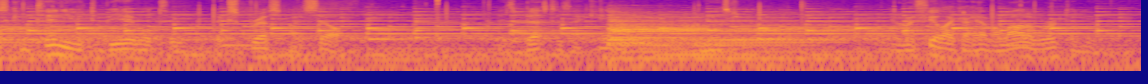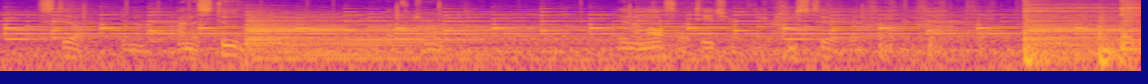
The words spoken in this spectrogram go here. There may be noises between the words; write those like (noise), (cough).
just continue to be able to express myself as best as I can in instrument. and I feel like I have a lot of work to do still. You know, I'm a student of the drums. And I'm also a teacher of the drums too. (laughs)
